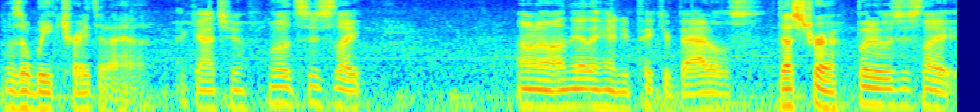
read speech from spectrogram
it was a weak trait that I had. I got you. Well, it's just like I don't know. On the other hand, you pick your battles, That's true. but it was just like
